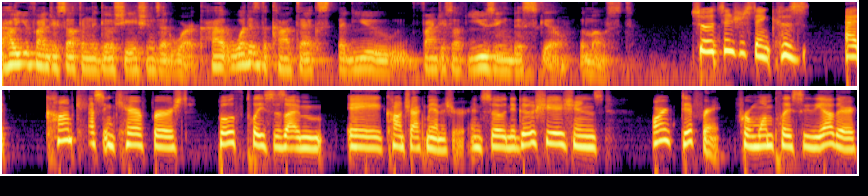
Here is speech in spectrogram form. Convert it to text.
how you find yourself in negotiations at work. How, what is the context that you find yourself using this skill the most? So it's interesting because at Comcast and CareFirst, both places I'm a contract manager. And so negotiations aren't different from one place to the other,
